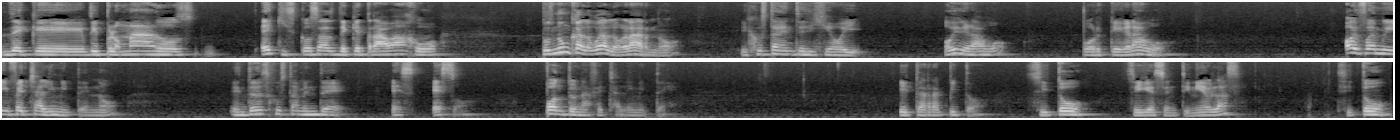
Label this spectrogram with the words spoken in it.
de que diplomados, X cosas, de que trabajo, pues nunca lo voy a lograr, ¿no? Y justamente dije hoy, hoy grabo porque grabo. Hoy fue mi fecha límite, ¿no? Entonces justamente es eso. Ponte una fecha límite. Y te repito, si tú sigues en tinieblas, si tú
